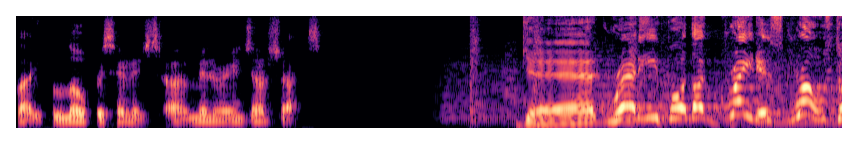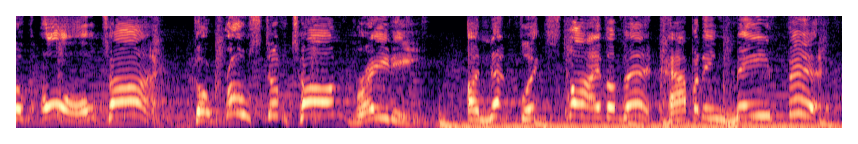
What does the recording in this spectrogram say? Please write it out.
like the low percentage uh, mid range jump shots. Get ready for the greatest roast of all time the roast of Tom Brady, a Netflix live event happening May 5th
